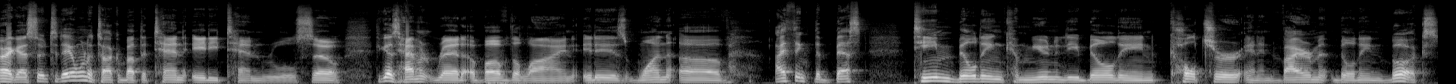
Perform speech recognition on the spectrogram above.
All right, guys. So today I want to talk about the 10 80 10 rules. So if you guys haven't read Above the Line, it is one of, I think, the best team building, community building, culture, and environment building books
